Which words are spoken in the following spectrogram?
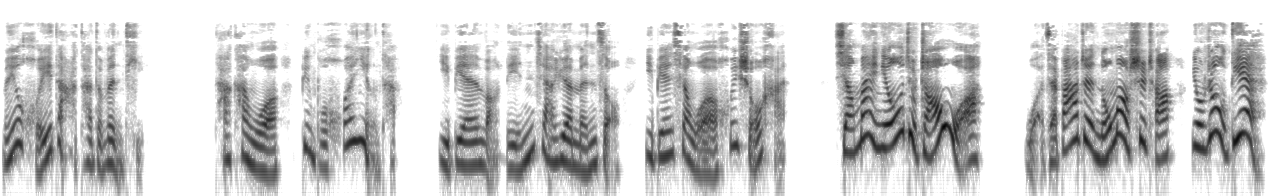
没有回答他的问题。他看我并不欢迎他，一边往邻家院门走，一边向我挥手喊：“想卖牛就找我，我在八镇农贸市场有肉店。”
